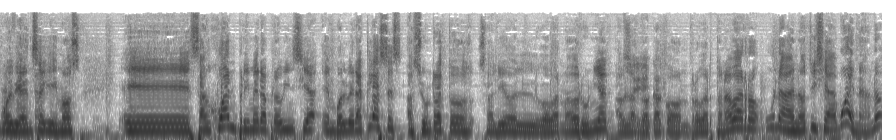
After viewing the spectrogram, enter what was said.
Muy bien, seguimos. Eh, San Juan, primera provincia en volver a clases. Hace un rato salió el gobernador Uñac hablando Sí. acá con Roberto Navarro. Una noticia buena, ¿no?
